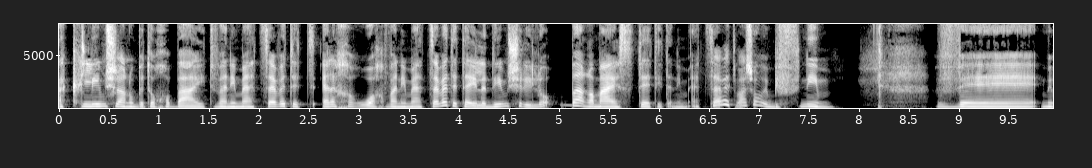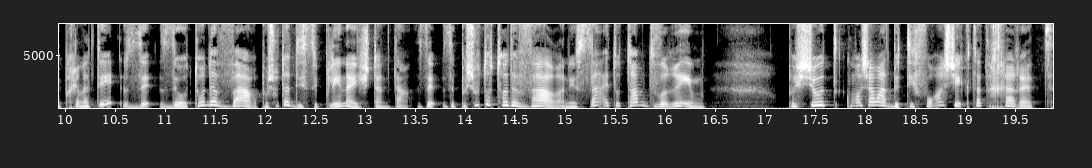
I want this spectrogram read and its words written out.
האקלים שלנו בתוך הבית, ואני מעצבת את הלך הרוח, ואני מעצבת את הילדים שלי לא ברמה האסתטית, אני מעצבת משהו מבפנים. ומבחינתי זה, זה אותו דבר, פשוט הדיסציפלינה השתנתה, זה, זה פשוט אותו דבר, אני עושה את אותם דברים. פשוט, כמו שאמרת, בתפאורה שהיא קצת אחרת.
